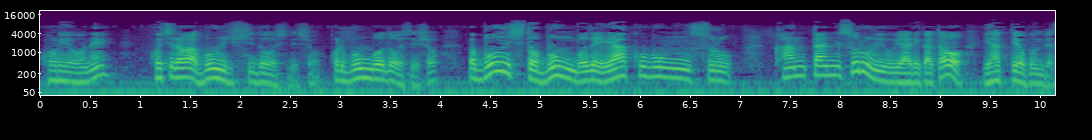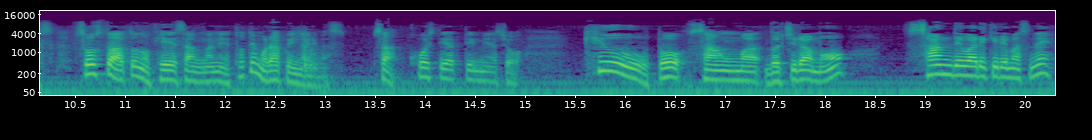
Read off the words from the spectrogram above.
これをねこちらは分子同士でしょ。これ分母同士でしょ。分子と分母で約分する。簡単にするいうやり方をやっておくんです。そうすると後の計算がねとても楽になります。さあこうしてやってみましょう。9と3はどちらも3で割り切れますね。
